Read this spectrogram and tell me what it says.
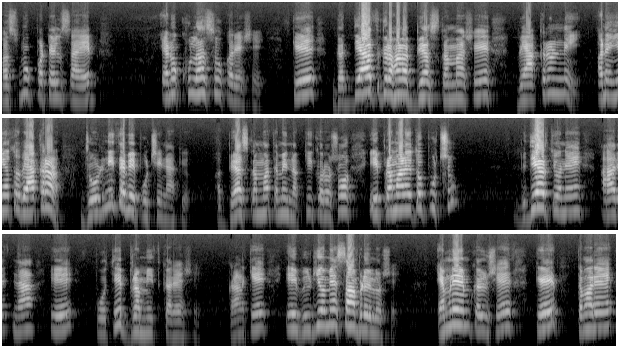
હસમુખ પટેલ સાહેબ એનો ખુલાસો કરે છે કે ગદ્યાત ગ્રહણ અભ્યાસક્રમમાં છે વ્યાકરણની અને અહીંયા તો વ્યાકરણ જોડણી તમે પૂછી નાખ્યું. અભ્યાસક્રમમાં તમે નક્કી કરો છો એ પ્રમાણે તો પૂછશું વિદ્યાર્થીઓને આ રીતના એ પોતે ભ્રમિત કરે છે. કારણ કે એ વીડિયો મેં સાંભળેલો છે. એમણે એમ કહ્યું છે કે તમારે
